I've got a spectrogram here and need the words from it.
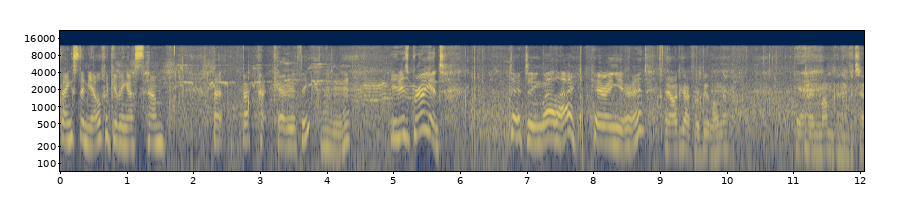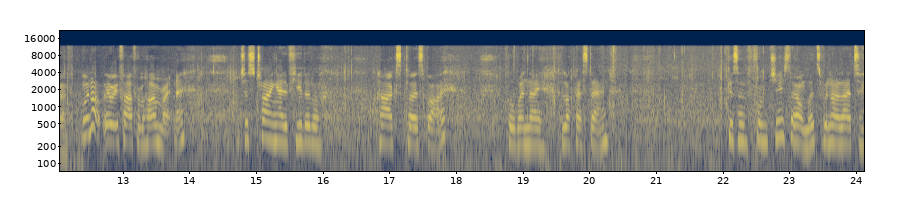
Thanks, Danielle, for giving us um, that backpack carrier thing. It is brilliant. They're doing well, hey? Carrying you around. Yeah, I'd go for a bit longer. Yeah. And Mum can have a turn. We're not very far from home right now. We're just trying out a few little parks close by for when they lock us down. Because from Tuesday onwards, we're not allowed to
